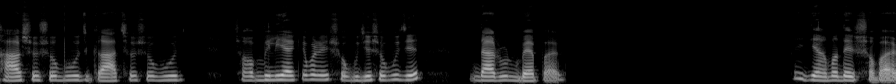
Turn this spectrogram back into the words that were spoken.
ঘাসও সবুজ গাছও সবুজ, সব মিলিয়ে একেবারে সবুজে সবুজে দারুণ ব্যাপার। এই যে আমাদের সবার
